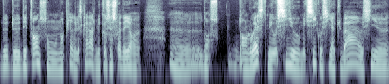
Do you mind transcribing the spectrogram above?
de, d'étendre son empire de l'esclavage, mais que ce soit d'ailleurs euh, dans, dans l'Ouest, mais aussi au Mexique, aussi à Cuba, aussi euh,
